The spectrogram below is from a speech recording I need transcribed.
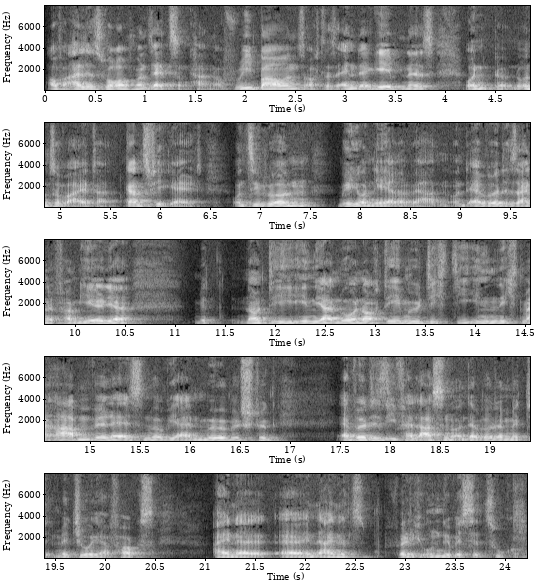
auf alles, worauf man setzen kann. Auf Rebounds, auf das Endergebnis und, und, und so weiter. Ganz viel Geld. Und sie würden Millionäre werden. Und er würde seine Familie mit ne, die ihn ja nur noch demütigt, die ihn nicht mehr haben will. Er ist nur wie ein Möbelstück. Er würde sie verlassen und er würde mit, mit Julia Fox eine, äh, in eine völlig ungewisse Zukunft.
